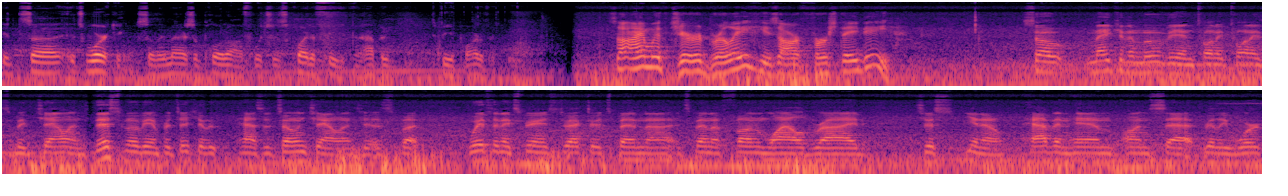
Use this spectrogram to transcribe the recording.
It's, uh, it's working, so they managed to pull it off, which is quite a feat. I'm happy to be a part of it. So I'm with Jared Briley. He's our first AD. So making a movie in 2020 is a big challenge. This movie in particular has its own challenges, but with an experienced director, it's been uh, it's been a fun, wild ride. Just you know, having him on set really work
